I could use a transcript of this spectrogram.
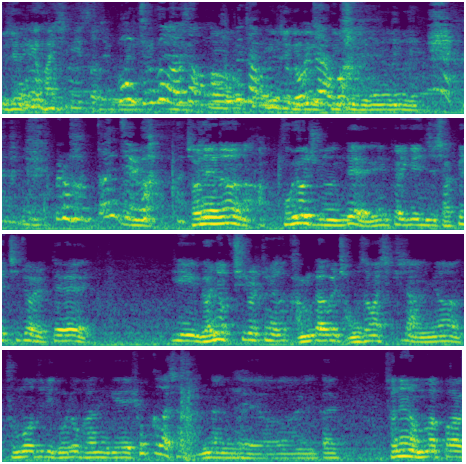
요새 공에 관심이 있어지고 공 들고 와서 막 컴퓨터 하고 그지, 그지, 놀자고 그지, 그지. 그리고 막 던지고 전에는 아, 보여주는데 그러니까 이게 이제 자폐 치료할 때 이 면역 치료를 통해서 감각을 정상화시키지 않으면 부모들이 노력하는 게 효과가 잘 안 나는 거예요. 그러니까 전에는 엄마 아빠가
